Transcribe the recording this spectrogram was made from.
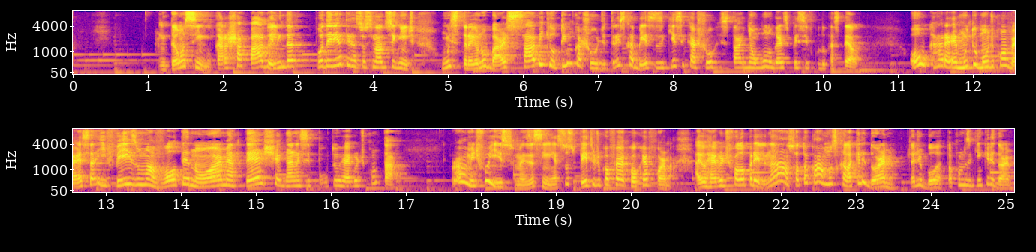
Então, assim, o cara chapado, ele ainda poderia ter raciocinado o seguinte: um estranho no bar sabe que eu tenho um cachorro de três cabeças e que esse cachorro está em algum lugar específico do castelo. Ou o cara é muito bom de conversa e fez uma volta enorme até chegar nesse ponto e o Hagrid contar. Provavelmente foi isso, mas assim, é suspeito de qualquer, qualquer forma. Aí o Hagrid falou para ele: Não, só tocar uma música lá que ele dorme, tá de boa, toca uma musiquinha que ele dorme.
